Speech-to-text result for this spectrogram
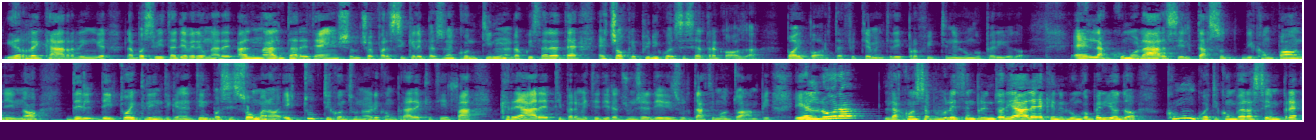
il recurring, la possibilità di avere una re- un'alta retention, cioè far sì che le persone continuino ad acquistare da te, è ciò che più di qualsiasi altra cosa poi porta effettivamente dei profitti nel lungo periodo. È l'accumularsi, il tasso di compounding, no? Del, dei tuoi clienti che nel tempo si sommano e tutti continuano a ricomprare che ti fa creare, ti permette di raggiungere dei risultati molto ampi. E allora la consapevolezza imprenditoriale è che nel lungo periodo comunque ti converrà sempre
